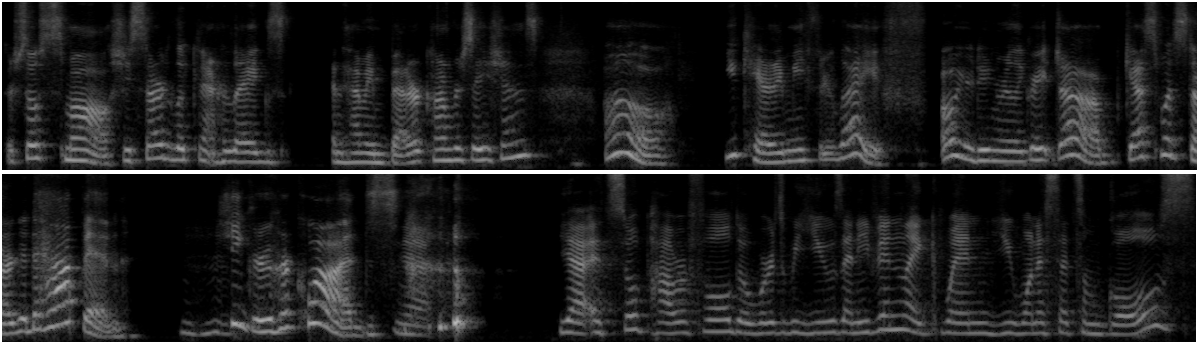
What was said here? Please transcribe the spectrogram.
they're so small, she started looking at her legs and having better conversations. Oh, you carry me through life. Oh, you're doing a really great job. Guess what started to happen? Mm-hmm. She grew her quads. Yeah. yeah, it's so powerful the words we use. And even like when you want to set some goals,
